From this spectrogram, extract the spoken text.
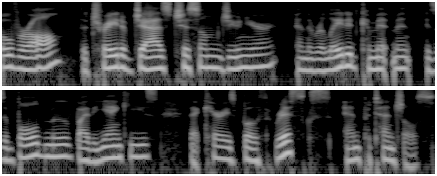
Overall, the trade of Jazz Chisholm Jr and the related commitment is a bold move by the Yankees that carries both risks and potentials.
